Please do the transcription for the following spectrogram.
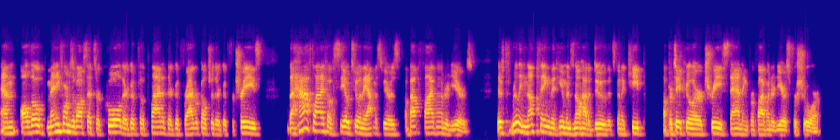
And although many forms of offsets are cool, they're good for the planet, they're good for agriculture, they're good for trees, the half life of CO2 in the atmosphere is about 500 years. There's really nothing that humans know how to do that's going to keep a particular tree standing for 500 years for sure.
